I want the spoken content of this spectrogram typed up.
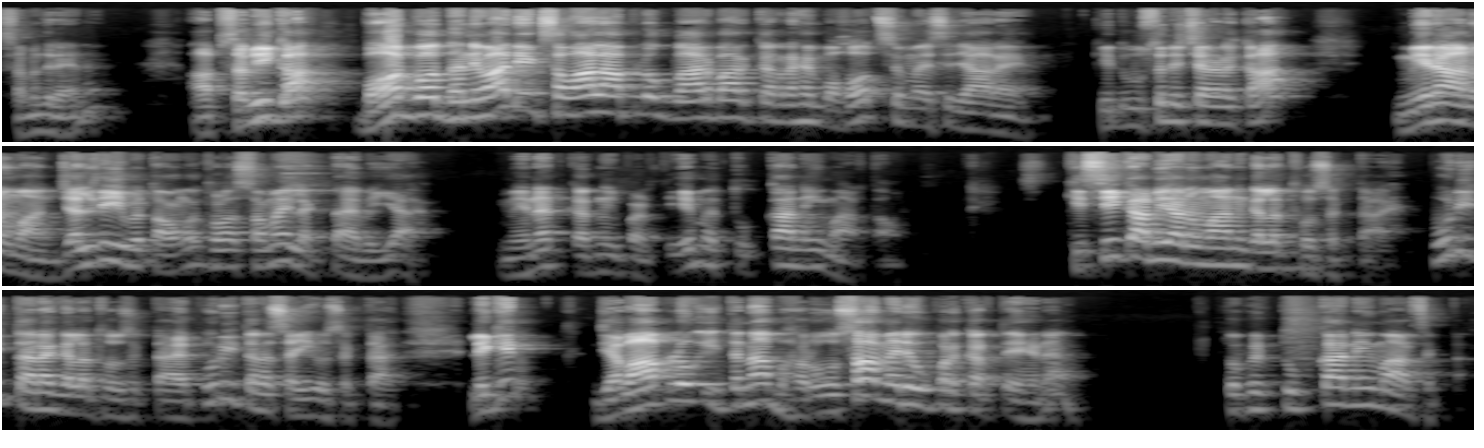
समझ रहे हैं ना? आप सभी का बहुत बहुत धन्यवाद। एक सवाल आप लोग बार बार कर रहे हैं, बहुत से मैसेज आ रहे हैं कि दूसरे चरण का मेरा अनुमान। जल्दी ही बताऊँगा, थोड़ा समय लगता है भैया, मेहनत करनी पड़ती है, मैं तुक्का नहीं मारता हूँ। किसी का भी अनुमान गलत हो सकता है, पूरी तरह गलत हो सकता है, पूरी तरह सही हो सकता है, लेकिन जब आप लोग इतना भरोसा मेरे ऊपर करते हैं ना तो फिर तुक्का नहीं मार सकता।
